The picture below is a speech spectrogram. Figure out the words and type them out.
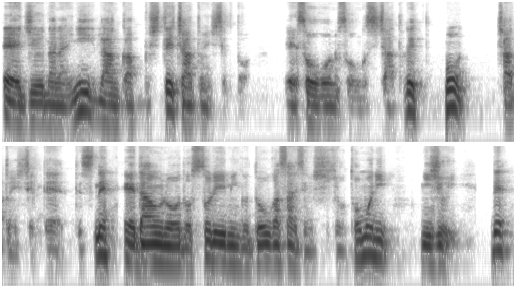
えー、17位にランクアップしてチャートにしてると、えー、総合のソングスチャートでもチャートにしててですね、えー、ダウンロード、ストリーミング、動画再生の指標ともに20位。で、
